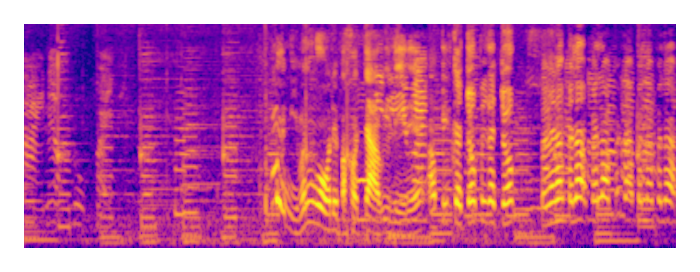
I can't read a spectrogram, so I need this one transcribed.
ตายแล้วลูกไปมึงนี่มันโง่เดี๋ยวปะเขาเจ้าอีหลีเนี่ยเอาปิดกระจกปิดกระจกไปแล้วไปแล้วไปแล้วไปแล้วไปแล้วไปแล้ว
